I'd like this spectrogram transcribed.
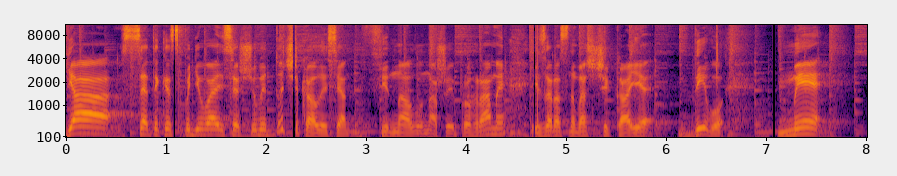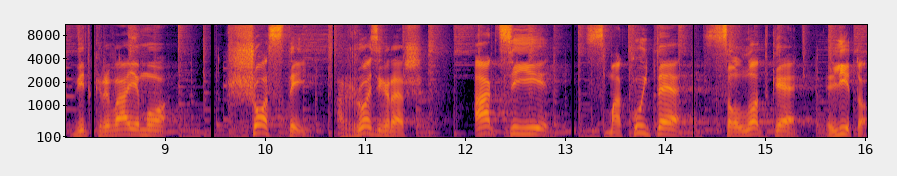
я все-таки сподіваюся, що ви дочекалися фіналу нашої програми, і зараз на вас чекає диво. Ми відкриваємо шостий розіграш акції Смакуйте солодке літо.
